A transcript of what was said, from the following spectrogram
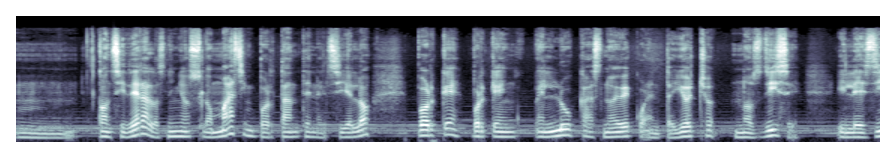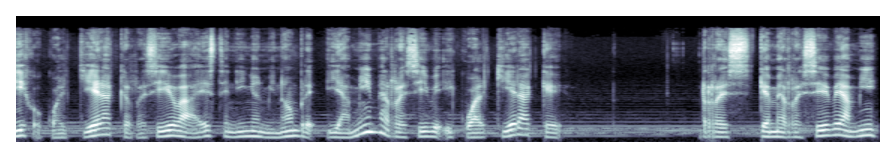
mm, considera a los niños lo más importante en el cielo. ¿Por qué? Porque en, Lucas 9:48 nos dice, y les dijo, cualquiera que reciba a este niño en mi nombre y a mí me recibe, y cualquiera que, que me recibe a mí,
